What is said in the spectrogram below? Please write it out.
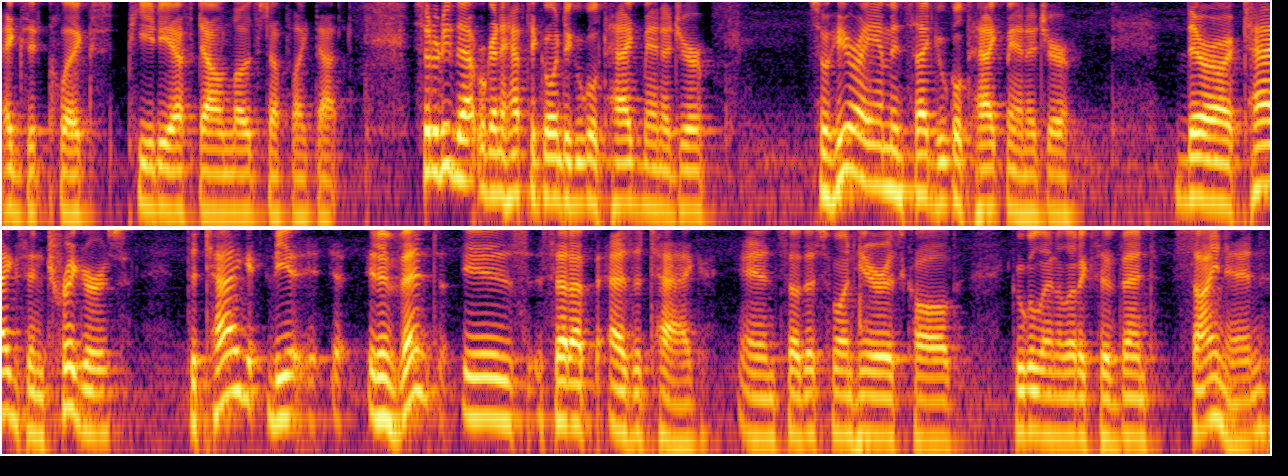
exit clicks, PDF download, stuff like that. So to do that, we're going to have to go into Google Tag Manager. So here I am inside Google Tag Manager. There are tags and triggers. The tag, the an event is set up as a tag. And so this one here is called Google Analytics Event Sign In.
